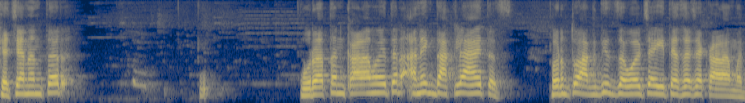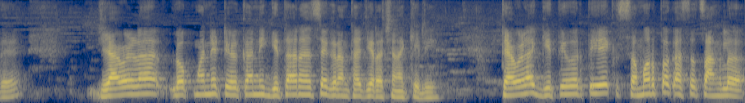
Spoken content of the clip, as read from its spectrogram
त्याच्यानंतर पुरातन काळामध्ये तर अनेक दाखले आहेतच परंतु अगदीच जवळच्या इतिहासाच्या काळामध्ये ज्यावेळेला लोकमान्य टिळकांनी गीता रहस्य ग्रंथाची रचना केली त्यावेळेला गीतेवरती एक समर्पक असं चांगलं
